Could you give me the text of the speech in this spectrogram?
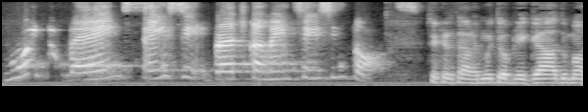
muito bem, sem, praticamente sem sintomas. Secretária, muito obrigado. Uma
